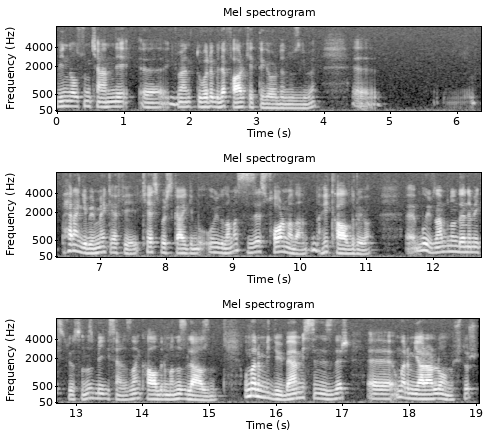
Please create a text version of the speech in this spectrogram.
Windows'un kendi e, güvenlik duvarı bile fark etti gördüğünüz gibi. E, herhangi bir McAfee, Kaspersky gibi uygulama size sormadan dahi kaldırıyor. E, bu yüzden bunu denemek istiyorsanız bilgisayarınızdan kaldırmanız lazım. Umarım videoyu beğenmişsinizdir. E, umarım yararlı olmuştur.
